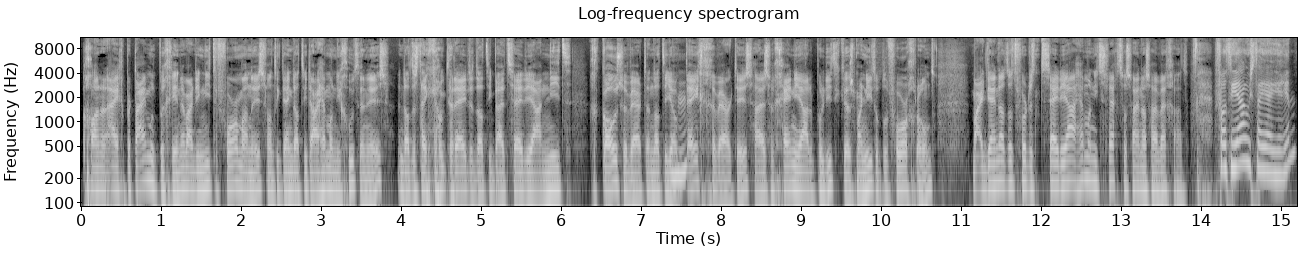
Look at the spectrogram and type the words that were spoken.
gewoon een eigen partij moet beginnen, waar hij niet de voorman is. Want ik denk dat hij daar helemaal niet goed in is. En dat is denk ik ook de reden dat hij bij het CDA niet gekozen werd en dat hij ook tegengewerkt is. Hij is een geniale politicus, maar niet op de voorgrond. Maar ik denk dat het voor het CDA helemaal niet slecht zal zijn als hij weggaat. Fatia, hoe sta jij hierin?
